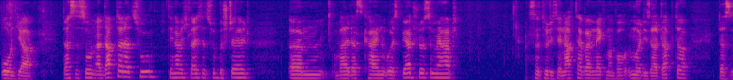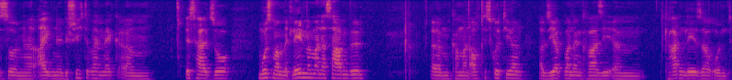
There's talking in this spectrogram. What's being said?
Und ja, das ist so ein Adapter dazu, den habe ich gleich dazu bestellt, ähm, weil das keine USB-Anschlüsse mehr hat. Das ist natürlich der Nachteil beim Mac, man braucht immer diese Adapter das ist so eine eigene Geschichte beim Mac. Ähm, ist halt so, muss man mit leben, wenn man das haben will. Ähm, kann man auch diskutieren. Also hier hat man dann quasi ähm, Kartenleser und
